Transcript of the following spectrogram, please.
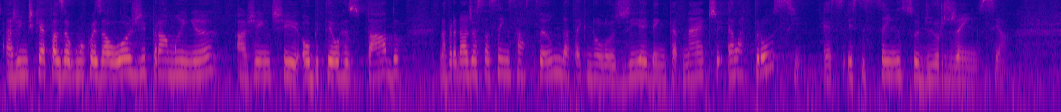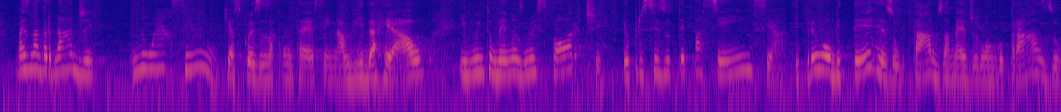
A gente quer fazer alguma coisa hoje para amanhã a gente obter o resultado. Na verdade, essa sensação da tecnologia e da internet, ela trouxe esse senso de urgência. Mas na verdade, não é assim que as coisas acontecem na vida real e muito menos no esporte. Eu preciso ter paciência e para eu obter resultados a médio e longo prazo,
